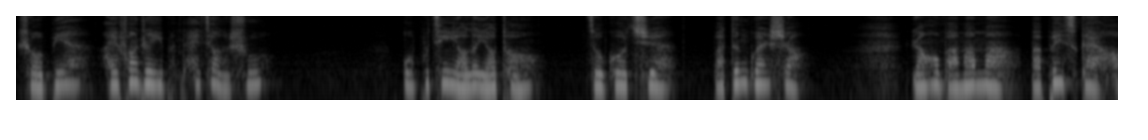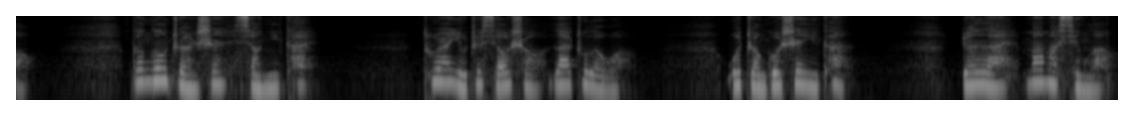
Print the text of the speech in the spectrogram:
手边还放着一本胎教的书。我不禁摇了摇头，走过去。把灯关上，然后把妈妈把被子盖好。刚刚转身想离开，突然有只小手拉住了我。我转过身一看，原来妈妈醒了。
